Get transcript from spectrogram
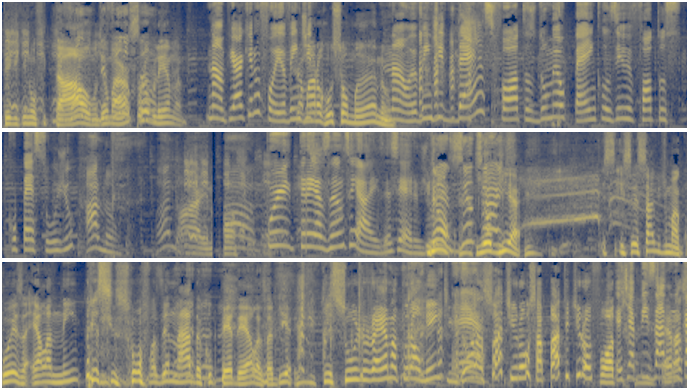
teve que ir no hospital, Devol- deu o maior problema. Não, pior que não foi. Eu vendi. Chamaram o russomano. Não, eu vendi 10 fotos do meu pé, inclusive fotos com o pé sujo. Ah, não. Ah, não. Ai, nossa. Por 300 reais, é sério. juro. Não, e ô Bia, e você sabe de uma coisa? Ela nem precisou fazer nada com o pé dela, sabia? Que sujo já é naturalmente. Então É. ela só tirou o sapato e tirou foto. Eu tinha pisado Era no assim.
